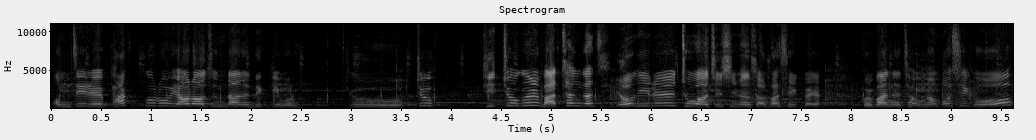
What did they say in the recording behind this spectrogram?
엄지를 밖으로 열어준다는 느낌으로 쭉쭉 뒤쪽을 마찬가지. 여기를 조아주시면서 가실 거예요. 골반은 정면 보시고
